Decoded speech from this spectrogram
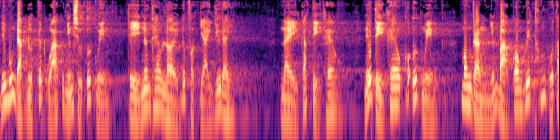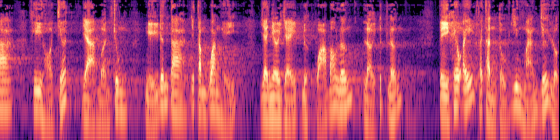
Nếu muốn đạt được kết quả của những sự ước nguyện Thì nên theo lời Đức Phật dạy dưới đây. Này các tỳ kheo Nếu tỳ kheo có ước nguyện Mong rằng những bà con huyết thống của ta Khi họ chết và mệnh chung Nghĩ đến ta với tâm quan hỷ Và nhờ vậy được quả báo lớn, lợi ích lớn Tỳ kheo ấy phải thành tựu viên mãn giới luật.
